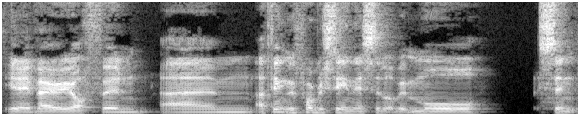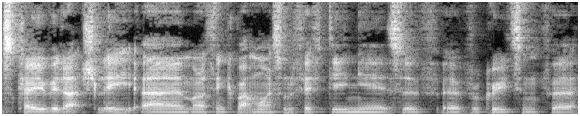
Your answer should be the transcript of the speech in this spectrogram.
you know, very often, um, I think we've probably seen this a little bit more since COVID. Actually, um, when I think about my sort of fifteen years of, of recruiting for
